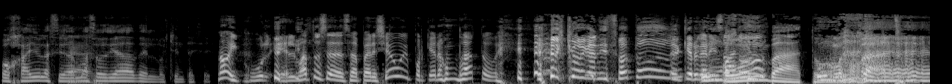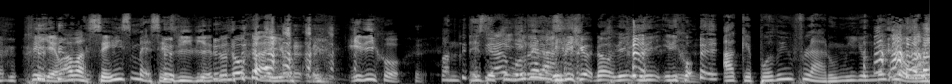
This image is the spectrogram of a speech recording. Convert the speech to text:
Ohio, la ciudad más odiada del 86. No, y cool, el vato se desapareció, güey, porque era un vato, güey. el que organizó todo, güey. El que organizó todo. Un vato. Un vato. que llevaba seis meses viviendo en Ohio y dijo, cuando- desde Ya que llega la... Y dijo, no, y dijo, ¿a que puedo inflar un millón de globos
